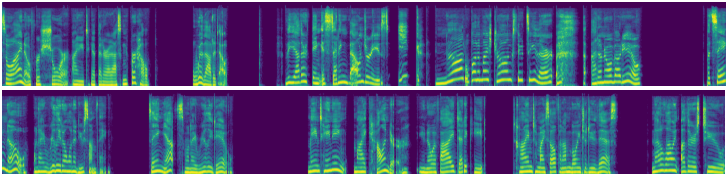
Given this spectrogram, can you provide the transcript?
So I know for sure I need to get better at asking for help without a doubt. The other thing is setting boundaries. Eek! Not one of my strong suits either. I don't know about you. But saying no when I really don't want to do something, saying yes when I really do, maintaining my calendar. You know, if I dedicate time to myself and I'm going to do this, not allowing others to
